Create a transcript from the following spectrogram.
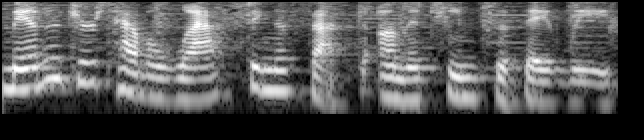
Managers have a lasting effect on the teams that they lead,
